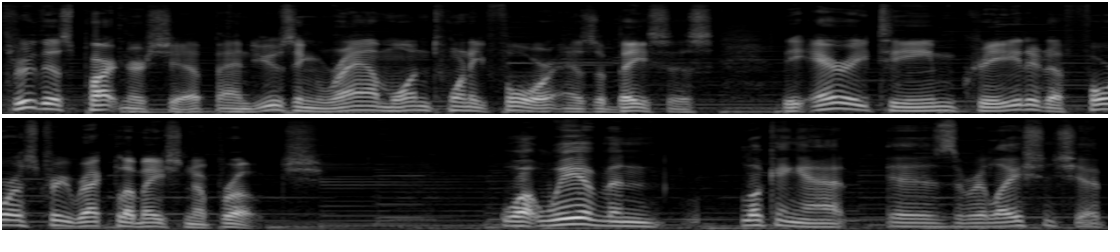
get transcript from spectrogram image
Through this partnership and using RAM 124 as a basis, the ARRI team created a forestry reclamation approach. What we have been looking at is the relationship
